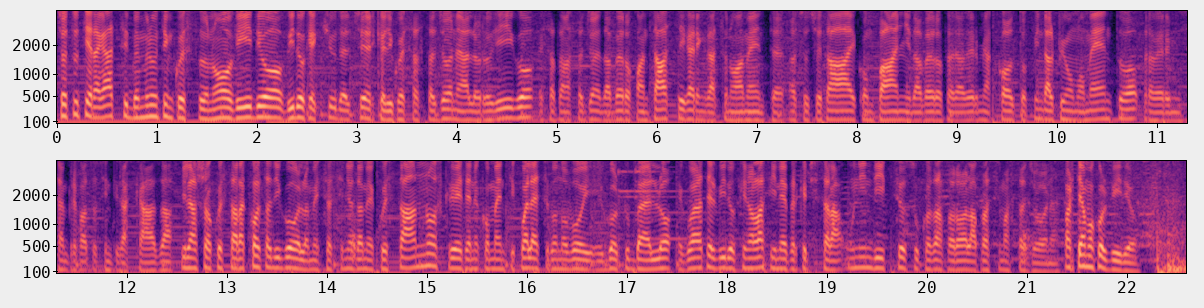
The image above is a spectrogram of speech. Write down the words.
Ciao a tutti ragazzi, benvenuti in questo nuovo video, video che chiude il cerchio di questa stagione all'Eurovigo. È stata una stagione davvero fantastica, ringrazio nuovamente la società e i compagni davvero per avermi accolto fin dal primo momento, per avermi sempre fatto sentire a casa. Vi lascio a questa raccolta di gol messi a segno da me quest'anno, scrivete nei commenti qual è secondo voi il gol più bello e guardate il video fino alla fine perché ci sarà un indizio su cosa farò la prossima stagione. Partiamo col video.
